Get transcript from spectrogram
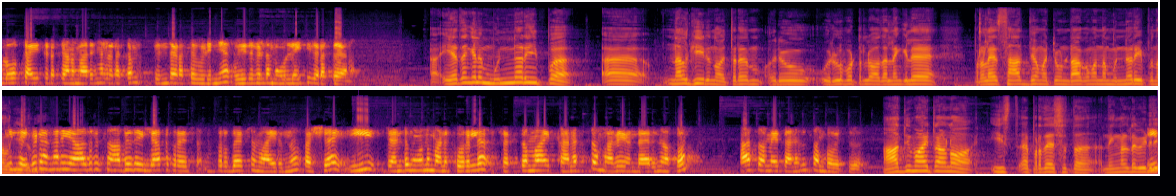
ബ്ലോക്ക് ആയി കിടക്കുകയാണ്. മരങ്ങളടക്കം പിന്തടത്ത് വിടിഞ്ഞ് വീടുകളുടെ മുകളിലേക്ക് കിടക്കുകയാണ്. ഏതെങ്കിലും മുന്നറിയിപ്പ് നൽകിയിരുന്നോ? ഇത്തരം ഒരു ഉരുൾപൊട്ടലോ അതല്ലെങ്കിൽ പ്രളയ സാധ്യത മറ്റും ഉണ്ടാകുമെന്ന മുന്നറിയിപ്പ് നൽകി ഇവിടെ അങ്ങനെ യാതൊരു സാധ്യത ഇല്ലാത്ത പ്രദേശ- പ്രദേശമായിരുന്നു. പക്ഷെ ഈ രണ്ടു മൂന്ന് മണിക്കൂറിൽ ശക്തമായ കനത്ത മഴയുണ്ടായിരുന്നു. അപ്പം ആ സമയത്താണ് ഇത് സംഭവിച്ചത്. ആദ്യമായിട്ടാണോ ഈ പ്രദേശത്ത് നിങ്ങളുടെ ഒരു ഈ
